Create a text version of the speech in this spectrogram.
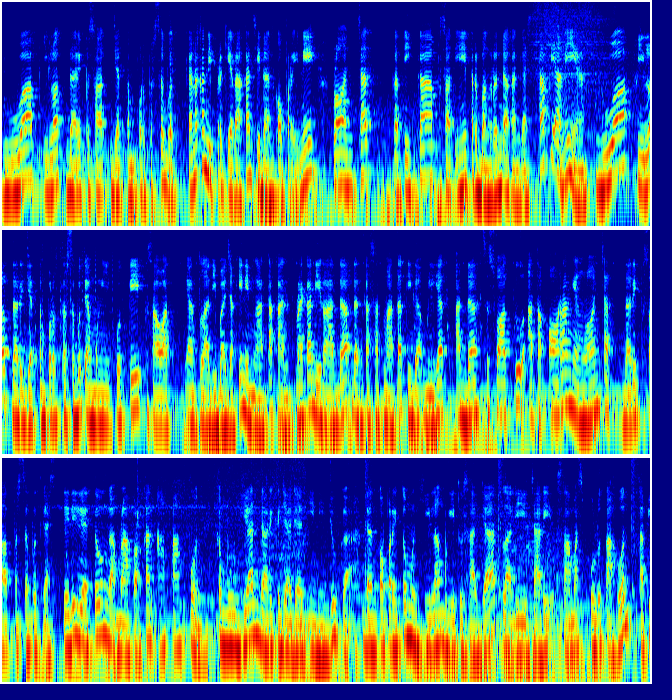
dua pilot dari pesawat jet tempur tersebut. Karena kan diperkirakan si Dan Cooper ini loncat ketika pesawat ini terbang rendah kan guys. Tapi anehnya, dua pilot dari jet tempur tersebut yang mengikuti pesawat yang telah dibajak ini mengatakan mereka di radar dan kasat mata tidak melihat ada sesuatu atau orang yang loncat dari pesawat tersebut guys. Jadi dia itu nggak melaporkan apa pun. Kemudian dari kejadian ini juga, dan koper itu menghilang begitu saja telah dicari selama 10 tahun tapi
